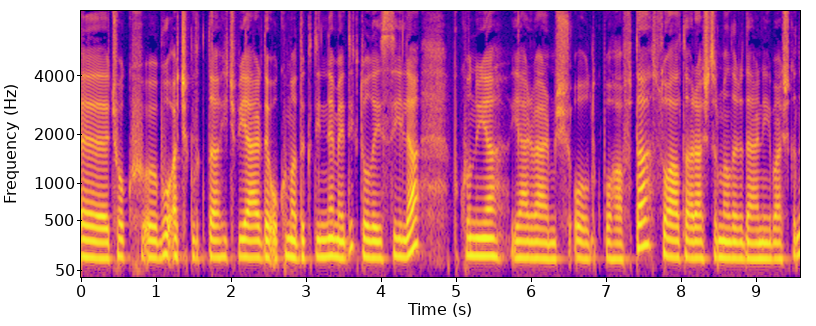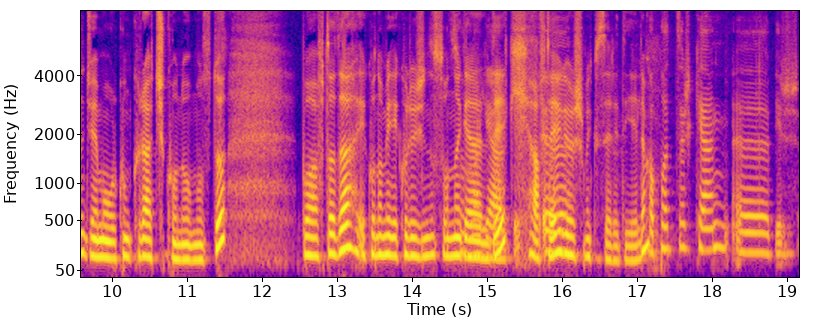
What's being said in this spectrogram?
e, çok e, bu açıklıkta hiçbir yerde okumadık, dinlemedik. Dolayısıyla bu konuya yer vermiş olduk bu hafta. Sualtı Araştırmaları Derneği Başkanı Cem Orkun Kıraç konuğumuzdu. Bu hafta da ekonomi ekolojinin sonuna, sonuna geldik. geldik. Haftaya ee, görüşmek üzere diyelim. Kapatırken e, bir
